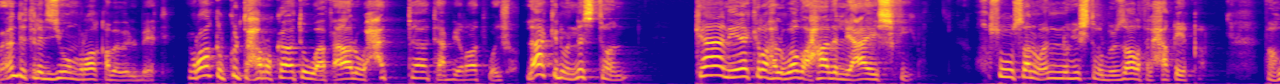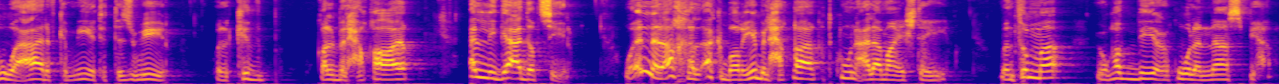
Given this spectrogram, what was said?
وعنده تلفزيون مراقبة بالبيت يراقب كل تحركاته وأفعاله وحتى تعبيرات وجهه. لكن وينستون كان يكره الوضع هذا اللي عايش فيه خصوصا وأنه يشتغل بوزارة الحقيقة. فهو عارف كمية التزوير والكذب وقلب الحقائق اللي قاعدة تصير وأن الأخ الأكبر يبي الحقائق تكون على ما يشتهي من ثم يغذي عقول الناس بها.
